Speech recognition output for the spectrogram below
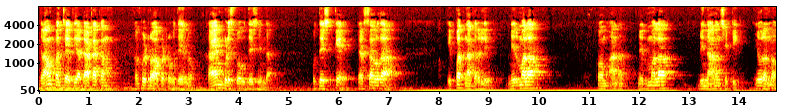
ಗ್ರಾಮ ಪಂಚಾಯಿತಿಯ ಡಾಟಾ ಕಮ್ ಕಂಪ್ಯೂಟರ್ ಆಪರೇಟರ್ ಹುದ್ದೆಯನ್ನು ಕಾಯಂಗೊಳಿಸುವ ಉದ್ದೇಶದಿಂದ, ಉದ್ದೇಶಕ್ಕೆ ಎರಡು ಸಾವಿರದ ಇಪ್ಪತ್ತ್ನಾಲ್ಕರಲ್ಲಿ ನಿರ್ಮಲಾ ಹೋಮ್ ಆನ, ನಿರ್ಮಲಾ ಬಿನ್ ಆನಂದ್ ಶೆಟ್ಟಿ ಇವರನ್ನು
